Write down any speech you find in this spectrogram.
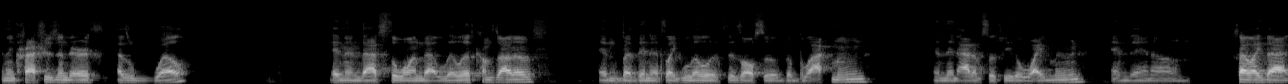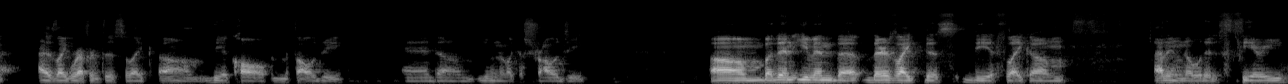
and then crashes into Earth as well, and then that's the one that Lilith comes out of, and but then it's like Lilith is also the black moon, and then Adam's supposed to be the white moon, and then um, so I like that as like references to like um the occult and mythology and um, even like astrology. Um, but then even the there's like this this like um I don't even know what it is theory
